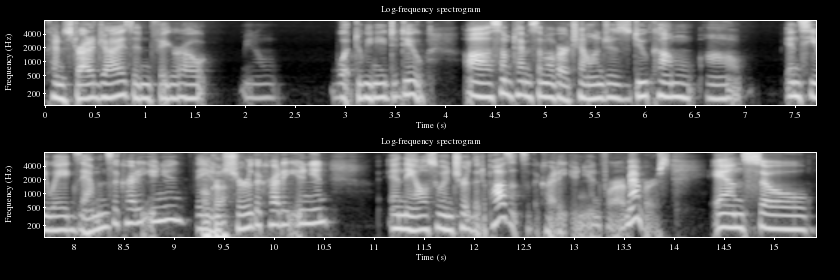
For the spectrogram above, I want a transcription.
kind of strategize and figure out, you know, what do we need to do. Uh, sometimes some of our challenges do come. Uh, NCUA examines the credit union. They Okay. insure the credit union, and they also insure the deposits of the credit union for our members. And so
